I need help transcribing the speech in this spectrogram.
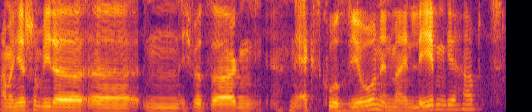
Haben wir hier schon wieder, äh, ich würde sagen, eine Exkursion in mein Leben gehabt.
